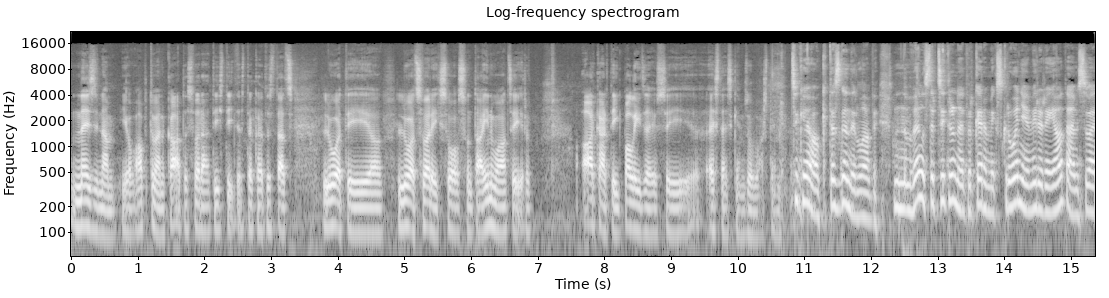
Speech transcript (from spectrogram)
nezinām jau aptuveni, kā tas varētu iztīties. Tas tāds ļoti, ļoti svarīgs solis un tā inovācija ir ārkārtīgi palīdzējusi estētiskiem zobārstiem. Cik jauki, tas gan ir labi. Nu, vēl starp citu runājot par keramikas kroņiem, ir arī jautājums, vai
